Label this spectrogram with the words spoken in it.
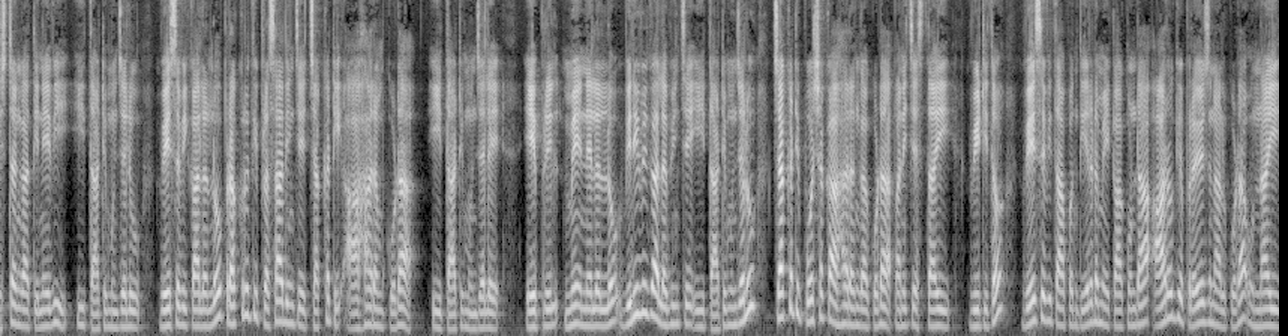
ఇష్టంగా తినేవి ఈ తాటి ముంజలు. వేసవి కాలంలో ప్రకృతి ప్రసాదించే చక్కటి ఆహారం కూడా ఈ తాటి ముంజలే. ఏప్రిల్ మే నెలల్లో విరివిగా లభించే ఈ తాటి ముంజలు చక్కటి పోషకాహారంగా కూడా పనిచేస్తాయి. వీటితో వేసవి తాపం తీరడమే కాకుండా ఆరోగ్య ప్రయోజనాలు కూడా ఉన్నాయి.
